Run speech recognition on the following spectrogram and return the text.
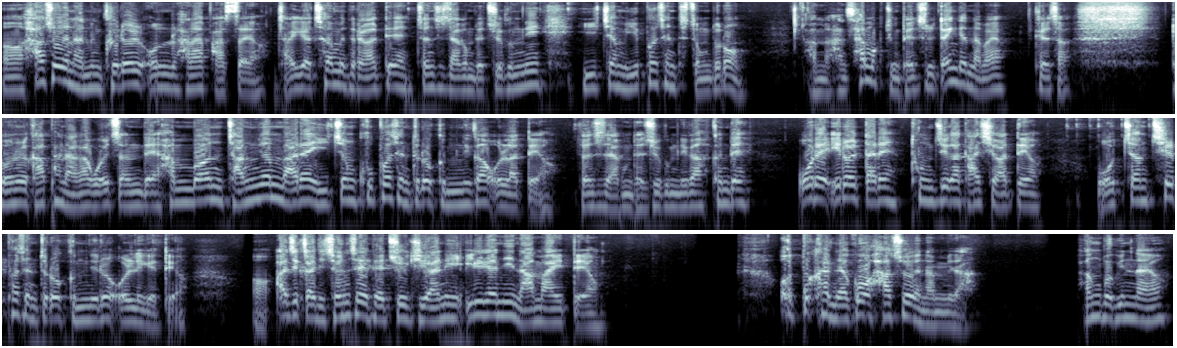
어, 하소연하는 글을 오늘 하나 봤어요. 자기가 처음에 들어갈 때 전세 자금 대출 금리 2.2% 정도로 아마 한 3억 정도 대출을 땡겼나 봐요. 그래서 돈을 갚아 나가고 있었는데 한번 작년 말에 2.9%로 금리가 올랐대요. 전세 자금 대출 금리가. 근데 올해 1월 달에 통지가 다시 왔대요. 5.7%로 금리를 올리겠대요. 어, 아직까지 전세 대출 기간이 1년이 남아 있대요. 어떡하냐고 하소연합니다. 방법 있나요?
